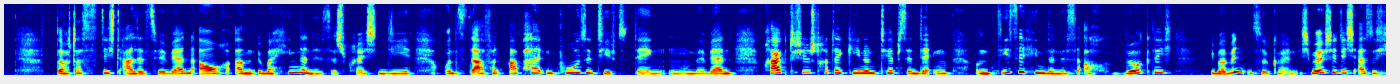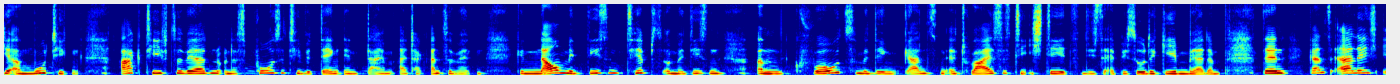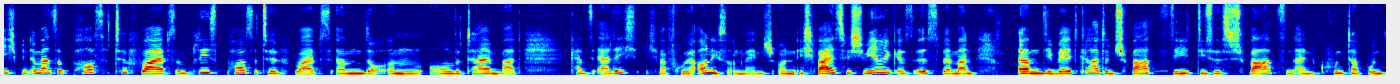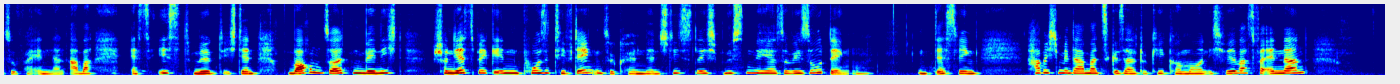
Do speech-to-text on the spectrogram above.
Doch das ist nicht alles. Wir werden auch ähm, über Hindernisse sprechen, die uns davon abhalten, positiv zu denken. Und wir werden praktische Strategien und Tipps entdecken, um diese Hindernisse auch wirklich überwinden zu können. Ich möchte dich also hier ermutigen, aktiv zu werden und das positive Denken in deinem Alltag anzuwenden. Genau mit diesen Tipps und mit diesen ähm, Quotes und mit den ganzen Advices, die ich dir jetzt in dieser Episode geben werde. Denn ganz ehrlich, ich bin immer so positive vibes und please positive vibes um, um, all the time, but ganz ehrlich, ich war früher auch nicht so ein Mensch. Und ich weiß, wie schwierig es ist, wenn man ähm, die Welt gerade in Schwarz sieht, dieses Schwarz in einen kunterbunt zu verändern. Aber es ist möglich. Denn warum sollten wir nicht schon jetzt beginnen, positiv denken zu können? Denn schließlich müssen wir ja sowieso denken. Und deswegen habe ich mir damals gesagt, okay, come on, ich will was verändern.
